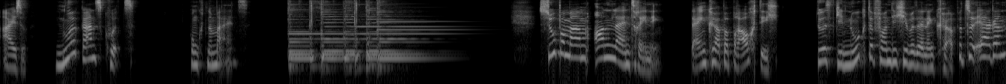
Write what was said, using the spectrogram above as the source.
Also, nur ganz kurz. Punkt Nummer eins. Supermom Online-Training. Dein Körper braucht dich. Du hast genug davon, dich über deinen Körper zu ärgern?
